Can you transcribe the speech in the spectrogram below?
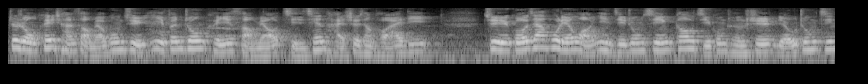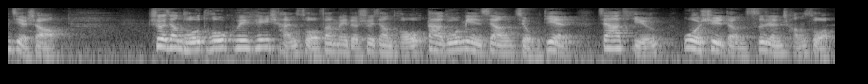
这种黑产扫描工具一分钟可以扫描几千台摄像头 ID。据国家互联网应急中心高级工程师刘忠金介绍，摄像头偷窥黑产所贩卖的摄像头大多面向酒店、家庭、卧室等私人场所，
